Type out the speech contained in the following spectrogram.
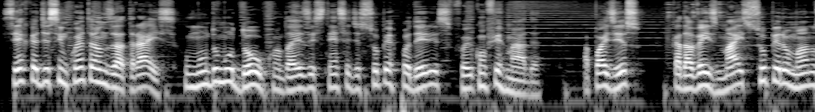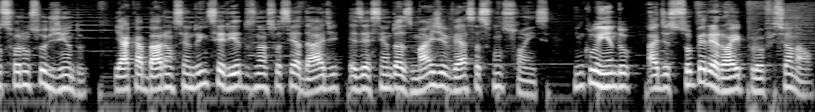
Cerca de 50 anos atrás, o mundo mudou quando a existência de superpoderes foi confirmada. Após isso, cada vez mais super-humanos foram surgindo e acabaram sendo inseridos na sociedade exercendo as mais diversas funções, incluindo a de super-herói profissional.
